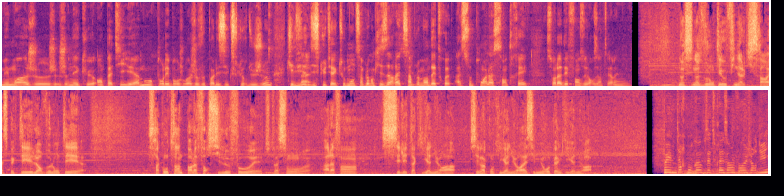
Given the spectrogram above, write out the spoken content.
Mais moi, je, je- je n'ai que empathie et amour pour les bourgeois. Je ne veux pas les exclure du jeu, qu'ils viennent Bah. discuter avec tout le monde, simplement qu'ils arrêtent simplement d'être à ce point-là centrés sur la défense de leurs intérêts. Non, C'est notre volonté au final qui sera respectée. Leur volonté euh, sera contrainte par la force s'il le faut. Et de toute façon, euh, à la fin, c'est l'État qui gagnera, c'est Macron qui gagnera et c'est l'Union européenne qui gagnera. Vous pouvez me dire pourquoi vous êtes présent, vous, aujourd'hui?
